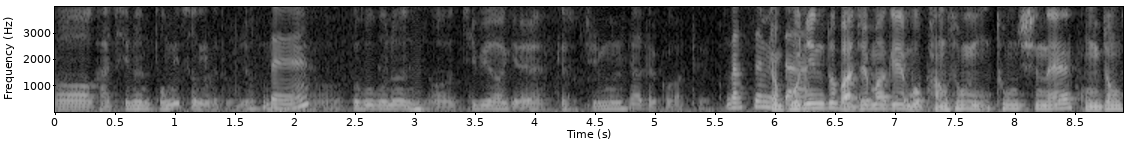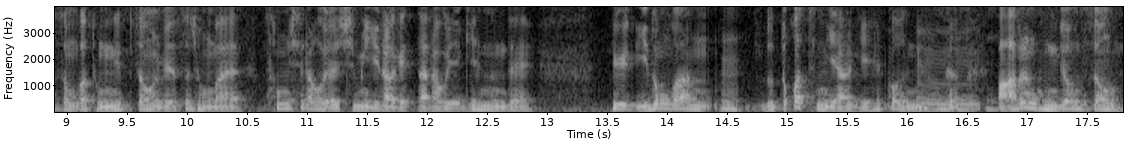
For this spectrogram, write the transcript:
어, 가치는 독립성이거든요. 네. 어, 그 부분은 어, 집요하게 계속 질문을 해야 될 것 같아요. 맞습니다. 그러니까 본인도 마지막에 뭐 방송통신의 공정성과 독립성을 위해서 정말 성실하고 열심히 일하겠다라고 얘기했는데 이 이동관도 똑같은 이야기 했거든요. 음. 그러니까 말은 공정성,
